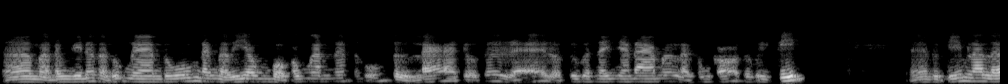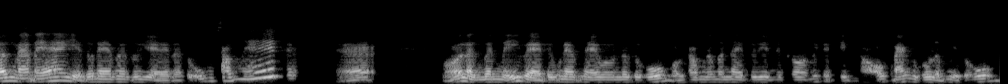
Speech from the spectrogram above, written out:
À, mà trong khi đó là thuốc nam tôi uống đang là ly ông bồ công anh á tôi uống từ lá cho tới rễ rồi tôi bên đây nha đam á, là không có tôi bị kiếm à, tôi kiếm lá lớn lá bé về tôi đem tôi về là tôi uống sống hết. À, mỗi lần bên Mỹ về tôi cũng đem theo tôi uống còn không nó bên đây tôi đi coi mấy cái tiệm thổ bán tôi cũng lụm gì tôi uống.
